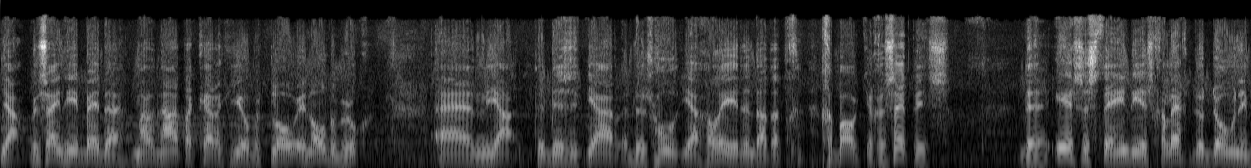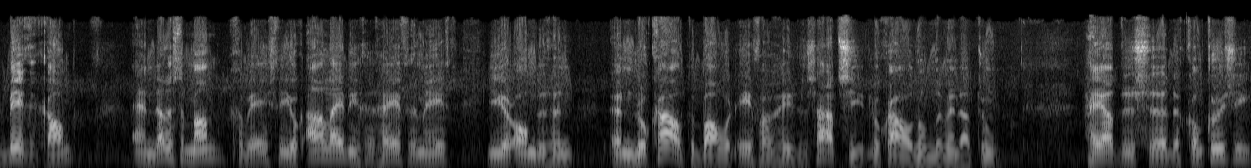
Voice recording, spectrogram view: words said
Ja, we zijn hier bij de Maranatha-kerk hier op het Loo in Oldenbroek. En ja, dit is het jaar, dus 100 jaar geleden, dat het ge- gebouwtje gezet is. De eerste steen die is gelegd door dominee Bekerkamp. En dat is de man geweest die ook aanleiding gegeven heeft hier om dus een, een lokaal te bouwen, een evangelisatielokaal noemde men dat toen. Hij had dus, eh, de conclusie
